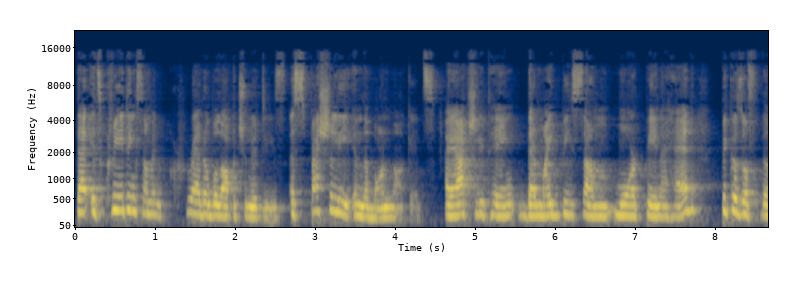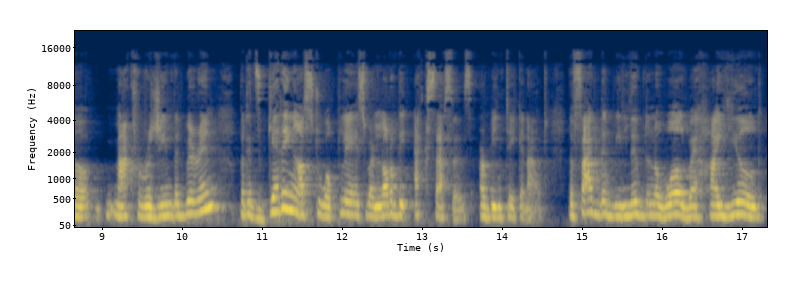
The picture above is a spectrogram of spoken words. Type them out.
that it's creating some incredible incredible opportunities, especially in the bond markets. I actually think there might be some more pain ahead because of the macro regime that we're in, but it's getting us to a place where a lot of the excesses are being taken out. The fact that we lived in a world where high yield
